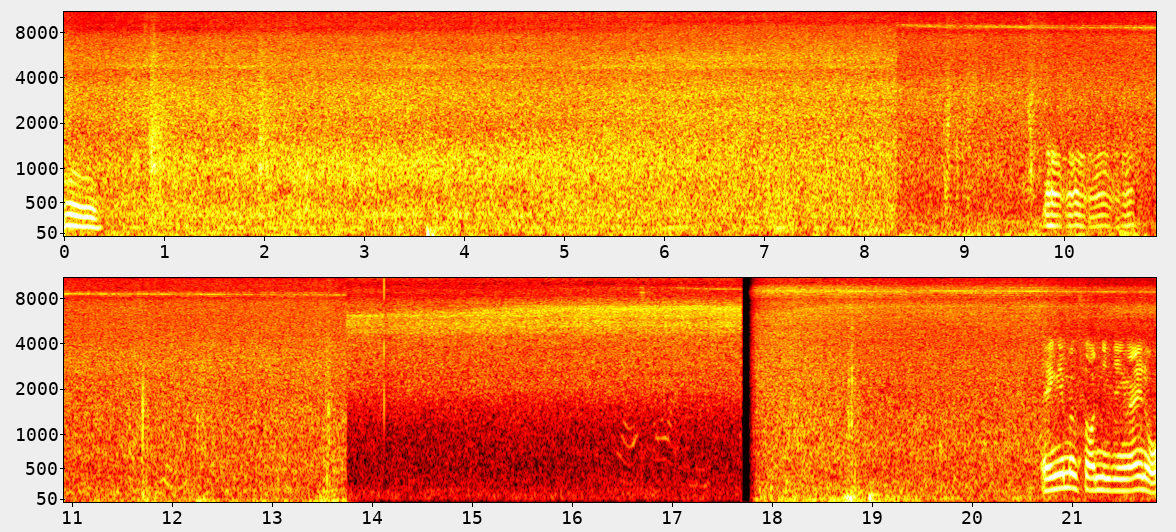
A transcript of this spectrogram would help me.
อืมอ๋ออ๋ออ๋ออ๋อ เองนี่มันซนจริงๆนะไอ้หนู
